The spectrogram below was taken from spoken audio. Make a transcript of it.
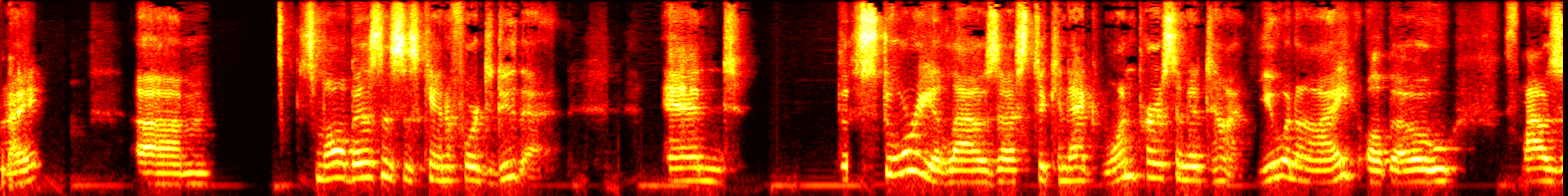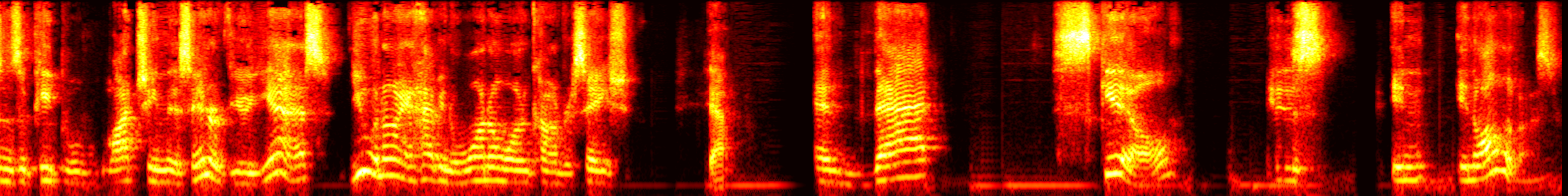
right? Um, small businesses can't afford to do that. And the story allows us to connect one person at a time. You and I, although thousands of people watching this interview, yes, you and I are having a one on one conversation. Yeah. And that skill is in in all of us.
